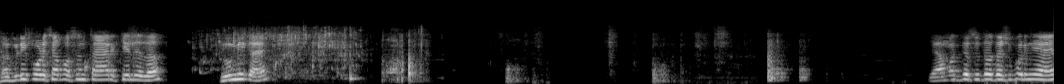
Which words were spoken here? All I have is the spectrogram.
दगडी कोळशापासून तयार केलेलं ह्युमिक आहे. यामध्ये सुद्धा दशपर्णी आहे.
